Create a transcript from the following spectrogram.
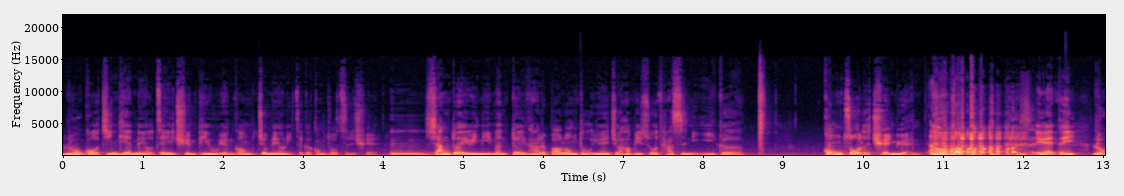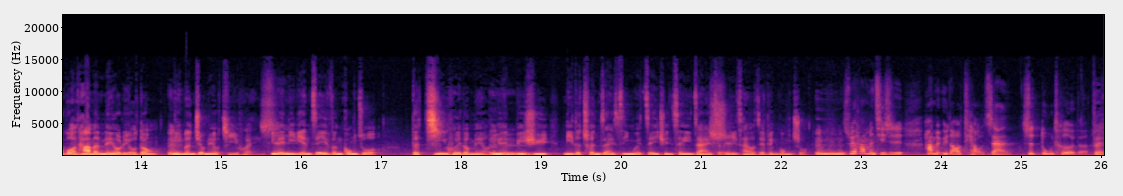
如果今天没有这一群批务员工，就没有你这个工作职缺。嗯，相对于你们对他的包容度，因为就好比说他是你一个 工作的全员，哦 因为等于如果他们没有流动，你们就没有机会，因为你连这一份工作的机会都没有，因为必须你的存在是因为这一群生意障碍者，你才有这份工作。嗯，所以他们其实他们遇到挑战是独特的，对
